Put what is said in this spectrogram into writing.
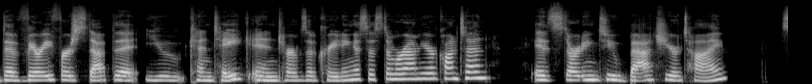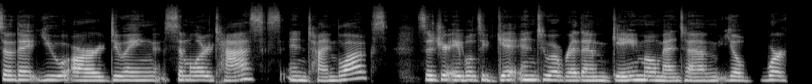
the very first step that you can take in terms of creating a system around your content is starting to batch your time so that you are doing similar tasks in time blocks so that you're able to get into a rhythm, gain momentum. You'll work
